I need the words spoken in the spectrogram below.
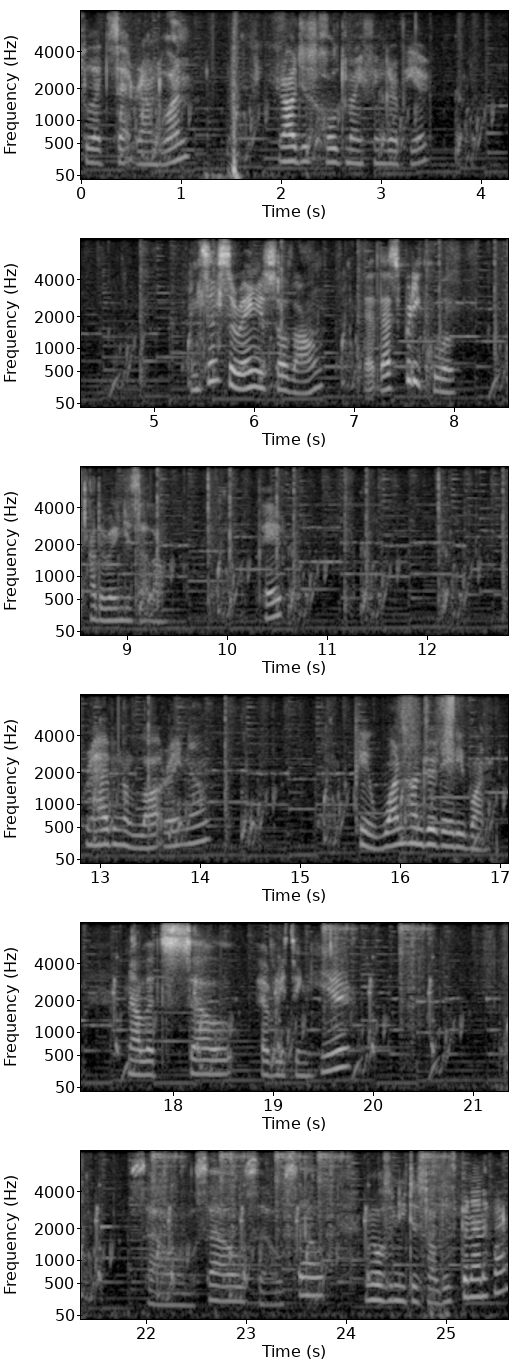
So let's set round one. And I'll just hold my finger up here. And since the range is so long, that, that's pretty cool how the range is that long. Okay, we're having a lot right now. Okay, 181. Now let's sell everything here. Sell, sell, sell, sell. And we also need to sell this banana farm.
